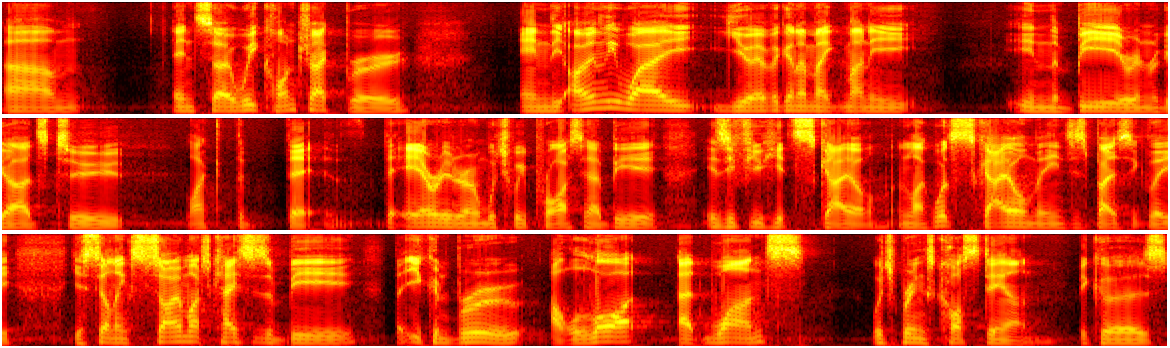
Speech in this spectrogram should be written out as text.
Um, and so we contract brew. And the only way you're ever going to make money in the beer in regards to like the, the, the area in which we price our beer is if you hit scale. And like what scale means is basically you're selling so much cases of beer that you can brew a lot at once, which brings costs down because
